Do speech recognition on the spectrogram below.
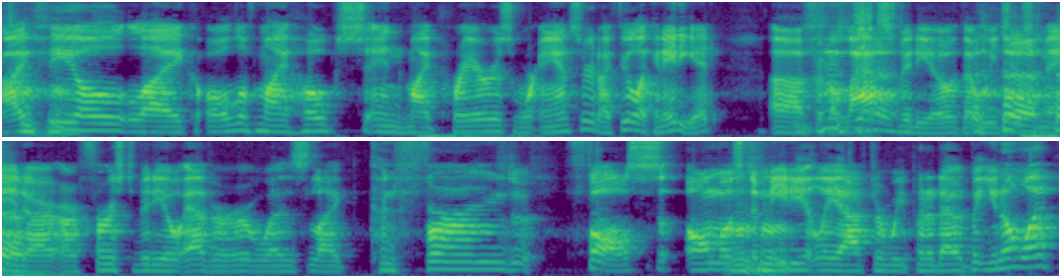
I feel like all of my hopes and my prayers were answered. I feel like an idiot. Uh, for the last video that we just made, our, our first video ever was like confirmed false almost mm-hmm. immediately after we put it out. But you know what?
